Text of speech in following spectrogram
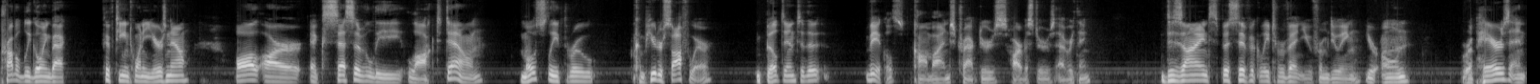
probably going back 15, 20 years now, all are excessively locked down, mostly through computer software built into the vehicles, combines, tractors, harvesters, everything, designed specifically to prevent you from doing your own repairs and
